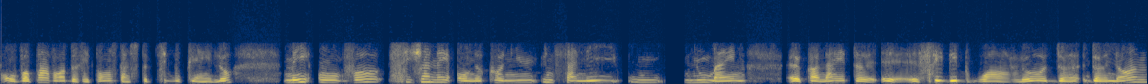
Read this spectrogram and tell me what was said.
On va pas avoir de réponse dans ce petit bouquin-là, mais on va, si jamais on a connu une famille ou nous-mêmes euh, connaître euh, euh, ces déboires-là d'un- d'un homme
